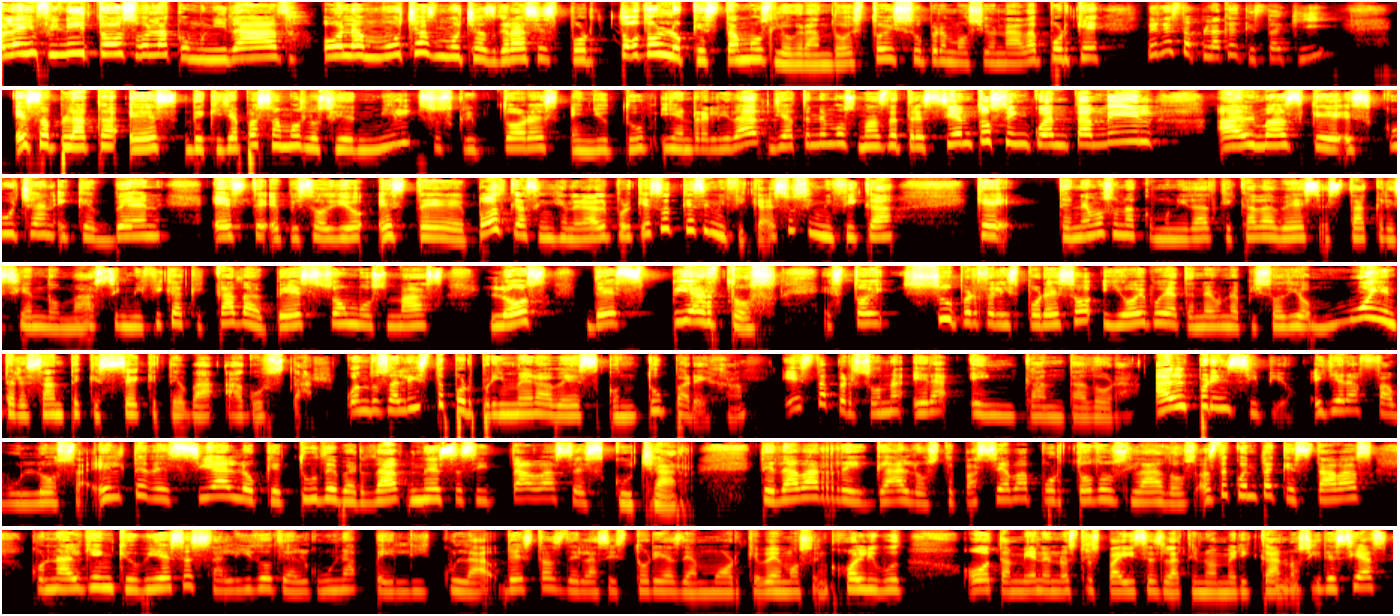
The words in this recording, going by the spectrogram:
Hola infinitos, hola comunidad, hola, muchas, muchas gracias por todo lo que estamos logrando. Estoy súper emocionada porque, ven esta placa que está aquí. Esa placa es de que ya pasamos los 100 mil suscriptores en YouTube y en realidad ya tenemos más de 350 mil almas que escuchan y que ven este episodio, este podcast en general, porque eso qué significa? Eso significa que tenemos una comunidad que cada vez está creciendo más, significa que cada vez somos más los despiertos. Estoy súper feliz por eso y hoy voy a tener un episodio muy interesante que sé que te va a gustar. Cuando saliste por primera vez con tu pareja, esta persona era encantadora. Al principio, ella era fabulosa. Él te decía lo que tú de verdad necesitabas escuchar. Te daba regalos, te paseaba por todos lados. Haz de cuenta que estabas con alguien que hubiese salido de alguna película, de estas de las historias de amor que vemos en Hollywood o también en nuestros países latinoamericanos. Y decías,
